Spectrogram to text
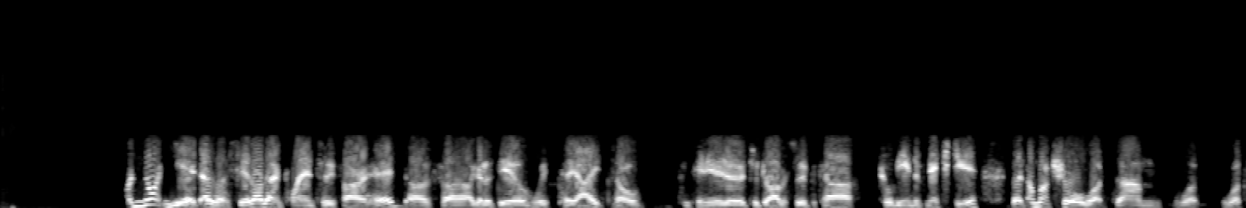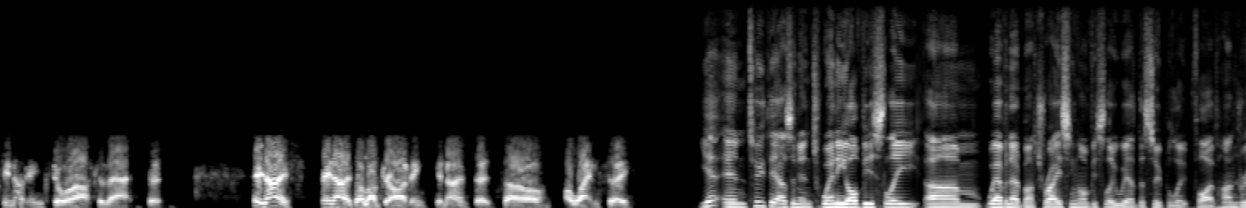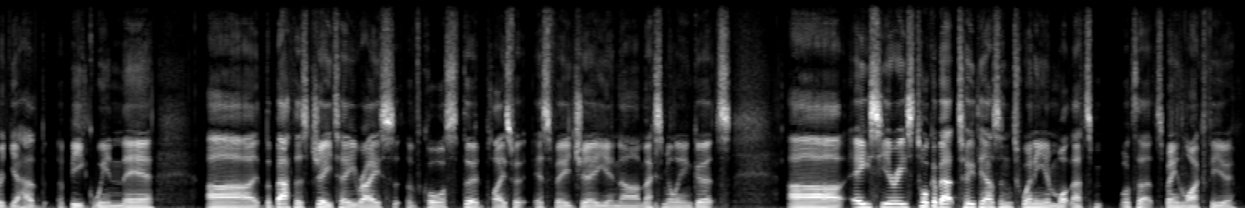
Uh, not yet. As I said, I don't plan too far ahead. I've uh, I got a deal with T8, so I'll continue to, to drive a supercar till the end of next year. But I'm not sure what um, what what's in in store after that. But who knows? Who knows? I love driving, you know. But so I'll, I'll wait and see. Yeah, and 2020, obviously, um, we haven't had much racing. Obviously, we had the Superloop 500. You had a big win there. Uh, the Bathurst GT race, of course, third place with SVG and uh, Maximilian Götz. Uh, e Series. Talk about 2020 and what that's what that's been like for you.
